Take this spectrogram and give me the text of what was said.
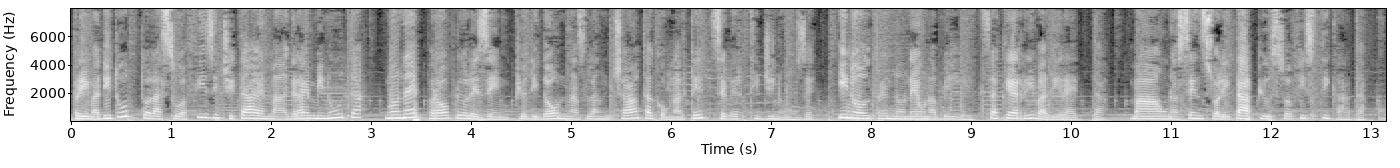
Prima di tutto la sua fisicità è magra e minuta, non è proprio l'esempio di donna slanciata con altezze vertiginose, inoltre non è una bellezza che arriva diretta, ma ha una sensualità più sofisticata.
